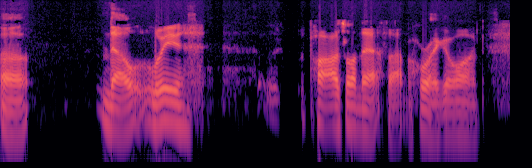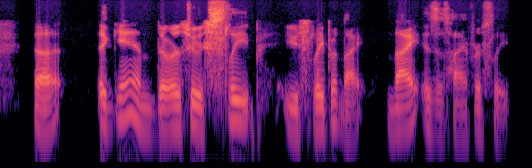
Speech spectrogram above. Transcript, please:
Uh, now, let me pause on that thought before I go on. Uh, again, those who sleep, you sleep at night. Night is a time for sleep.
